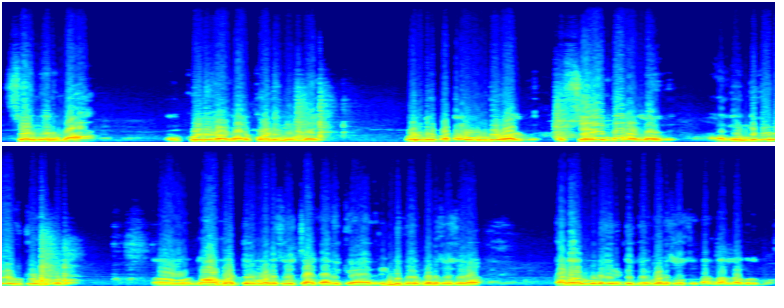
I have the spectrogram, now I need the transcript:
சேர்ந்து இருந்தால் கூடி வாழ்ந்தால் கோடி நன்மை. ஒன்றுபட்டால் உண்டு வாழ்வு. இப்போ சேர்ந்தா நல்லது. ரெண்டு பேரும் விட்டு கொடுக்கணும். நான் மட்டும் மனசு வச்சா கதைக்காது ரெண்டு பேரும் மனசு வச்சா கணவன் மனைவி ரெண்டு பேரும் மனசு வச்சா தான் நல்ல குடும்பம்.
